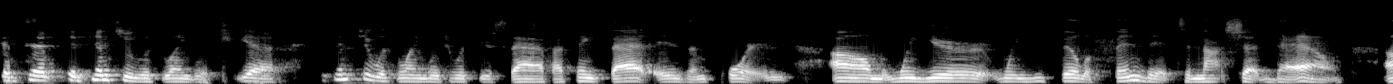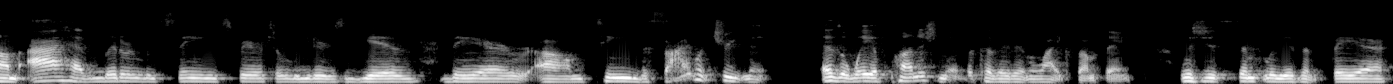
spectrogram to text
contempt, contemptuous language. Yeah, contemptuous language with your staff. I think that is important um, when you're when you feel offended to not shut down. Um, I have literally seen spiritual leaders give their um, team the silent treatment as a way of punishment because they didn't like something, which just simply isn't fair.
